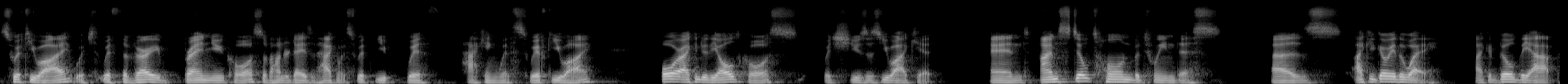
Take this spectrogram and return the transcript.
Swift UI, which with the very brand new course of 100 days of hacking with Swift with hacking with Swift UI, or I can do the old course, which uses UIKit. And I'm still torn between this, as I could go either way. I could build the app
